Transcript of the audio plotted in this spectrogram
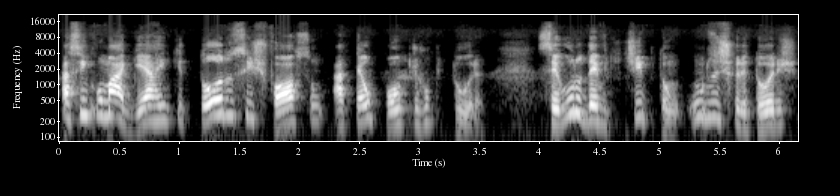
assim como uma guerra em que todos se esforçam até o ponto de ruptura. Segundo David Tipton, um dos escritores,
